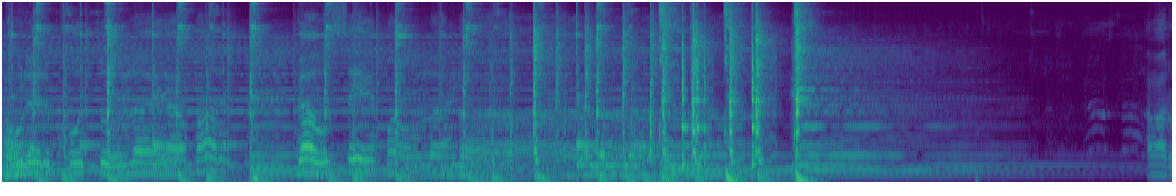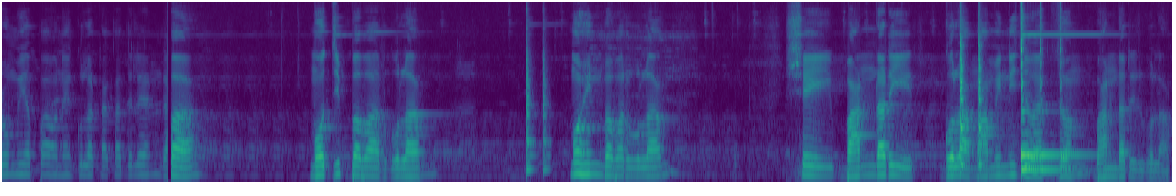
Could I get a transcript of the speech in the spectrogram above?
নূরের পুতুলায় আমার গাউসে মাওলানা। আমার রুমিয়া পা অনেকগুলা টাকা দিলেন। মজিব বাবার গোলাম, মহিন বাবার গোলাম। সেই ভান্ডারির গোলাম, আমি নিজেও একজন ভান্ডারির গোলাম।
